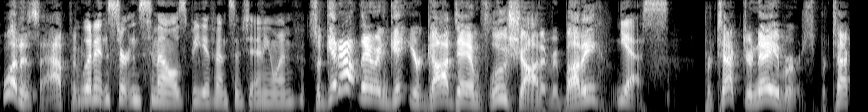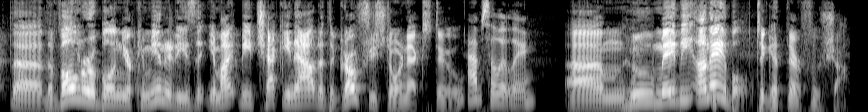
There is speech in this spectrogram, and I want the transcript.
what is happening? Wouldn't certain smells be offensive to anyone? so get out there and get your goddamn flu shot, everybody. Yes. Protect your neighbors protect the the vulnerable in your communities that you might be checking out at the grocery store next to Absolutely. um, who may be unable to get their flu shot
